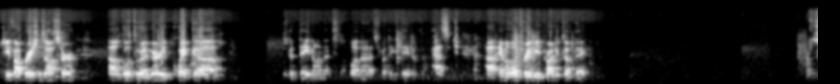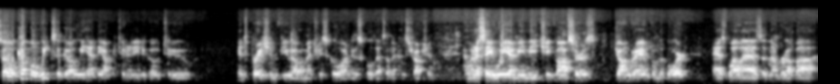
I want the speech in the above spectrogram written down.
Chief Operations Officer. I'll go through a very quick, uh, the date on that, well, no, that's for the date of the passage. Uh, MLO 3B project update. So a couple of weeks ago, we had the opportunity to go to Inspiration View Elementary School, our new school that's under construction. And when I say we, I mean the chief officers, John Graham from the board, as well as a number of, uh,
